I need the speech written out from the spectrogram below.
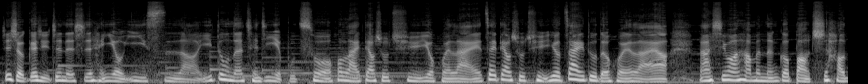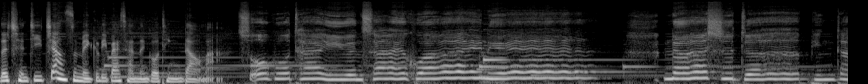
这首歌曲真的是很有意思啊，一度呢成绩也不错，后来掉出去又回来，再掉出去又再度的回来啊。那希望他们能够保持好的成绩，这样子每个礼拜才能够听到嘛。错过太远才怀念那时的平淡。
